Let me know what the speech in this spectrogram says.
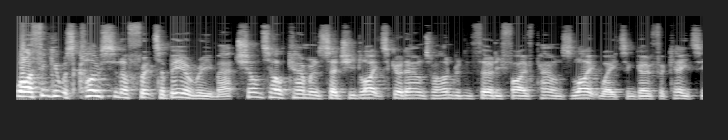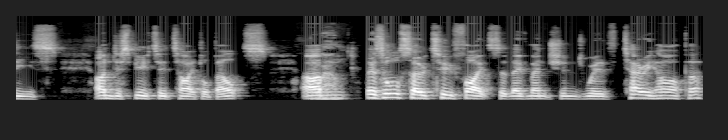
Well, I think it was close enough for it to be a rematch. Chantelle Cameron said she'd like to go down to 135 pounds lightweight and go for Katie's undisputed title belts. Um, wow. There's also two fights that they've mentioned with Terri Harper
